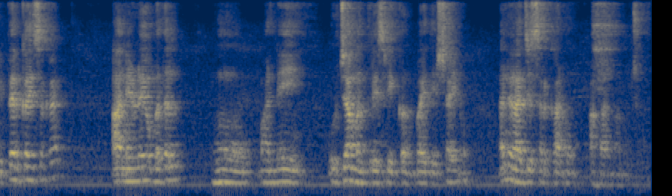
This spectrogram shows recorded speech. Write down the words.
રિપેર કરી શકાય. આ નિર્ણયો બદલ હું માનનીય ઊર્જા મંત્રી શ્રી કનુભાઈ દેસાઈનો અને રાજ્ય સરકારનો આભાર માનું છું.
